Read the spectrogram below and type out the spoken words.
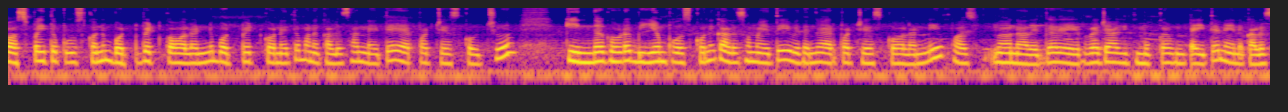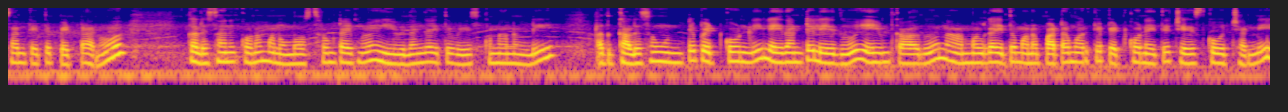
పసుపు అయితే పూసుకొని బొట్టు పెట్టుకోవాలండి. బొట్టు పెట్టుకొని అయితే మన కలసాన్ని అయితే ఏర్పాటు చేసుకోవచ్చు. కింద కూడా బియ్యం పోసుకొని కలసం అయితే ఈ విధంగా ఏర్పాటు చేసుకోవాలండి. పసుపు నా దగ్గర ఎర్ర జాగిట్ ముక్క ఉంటే అయితే నేను కలసానికి అయితే పెట్టాను. కలసానికి కూడా మనం వస్త్రం టైప్ను ఈ విధంగా అయితే వేసుకున్నానండి. అది కలసం ఉంటే పెట్టుకోండి లేదంటే లేదు ఏం కాదు. నార్మల్గా అయితే మన పటం వరకే పెట్టుకొని అయితే చేసుకోవచ్చండి.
